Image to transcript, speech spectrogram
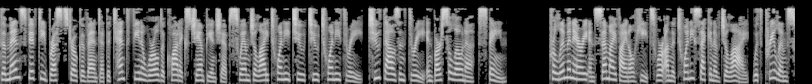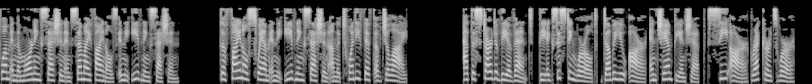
The men's 50 breaststroke event at the 10th FINA World Aquatics Championships swam July 22–23, 2003 in Barcelona, Spain. Preliminary and semifinal heats were on the 22nd of July, with prelims swum in the morning session and semifinals in the evening session. The final swam in the evening session on the 25th of July. At the start of the event, the existing World WR and Championship CR records were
